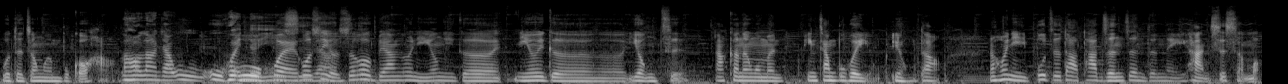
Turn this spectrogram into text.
我的中文不够好。然后让人家误误会你的意思，误会，或是有时候，比方说你用一个你用一个用字，那可能我们平常不会用用到，然后你不知道它真正的内涵是什么，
